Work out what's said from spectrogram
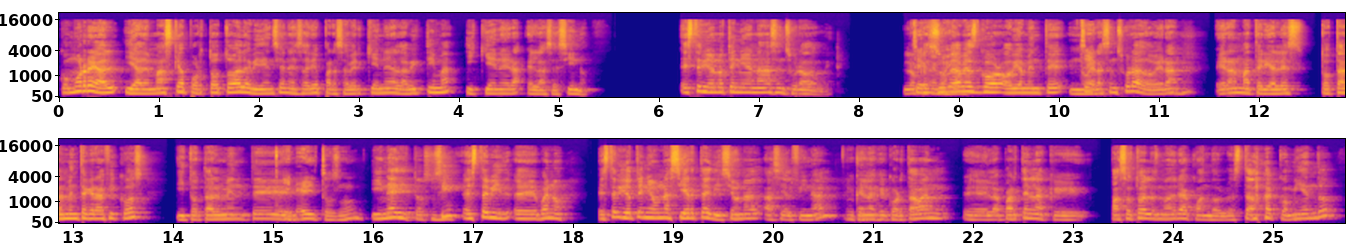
como real y además que aportó toda la evidencia necesaria para saber quién era la víctima y quién era el asesino. Este video no tenía nada censurado, güey. Lo Sí, que sube a imagino. BestGore obviamente no Sí. era censurado, era. Eran materiales totalmente gráficos y totalmente Inéditos, ¿no? inéditos. Sí, este video, bueno, este video tenía una cierta edición a- hacia el final, en la que cortaban eh, la parte en la que pasó todo el desmadre a cuando lo estaba comiendo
